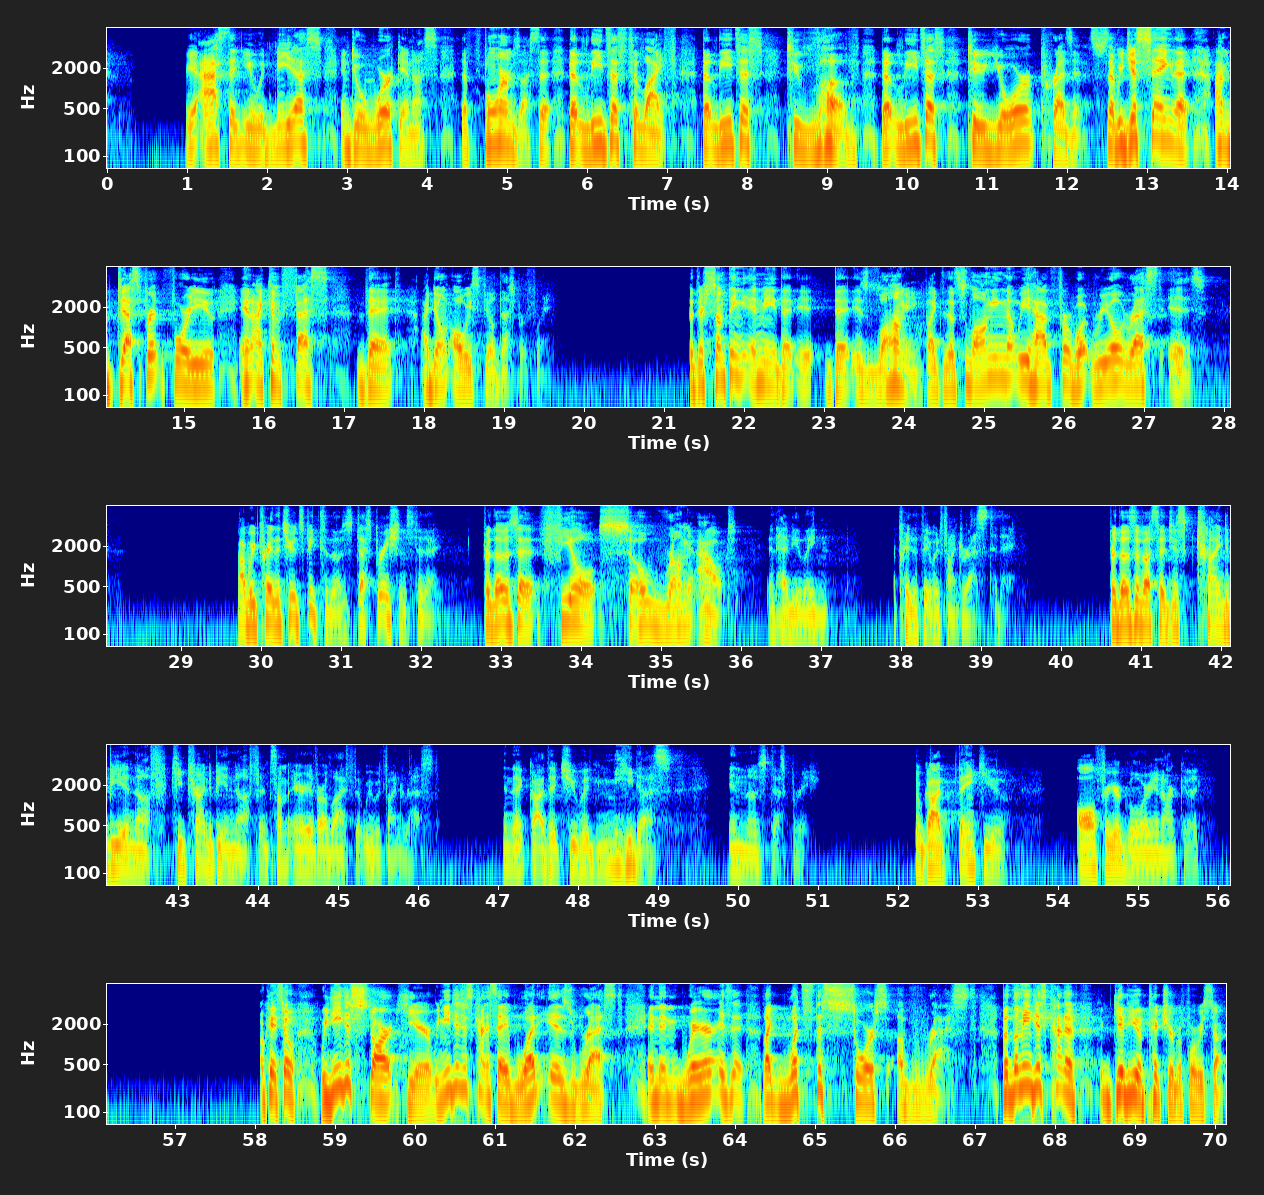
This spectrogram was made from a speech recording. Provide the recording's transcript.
We ask that you would meet us and do a work in us that forms us, that, that leads us to life, that leads us to love that leads us to your presence. That we just saying that I'm desperate for you, and I confess that I don't always feel desperate for you. But there's something in me that, it, that is longing, like this longing that we have for what real rest is. God, we pray that you would speak to those desperations today. For those that feel so wrung out and heavy laden. I pray that they would find rest today. For those of us that just trying to be enough, keep trying to be enough in some area of our life, that we would find rest. And that, God, that you would meet us in those desperations. So, God, thank you all for your glory and our good. Okay, so we need to start here. We need to just kind of say, what is rest? And then where is it? Like, what's the source of rest? But let me just kind of give you a picture before we start.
